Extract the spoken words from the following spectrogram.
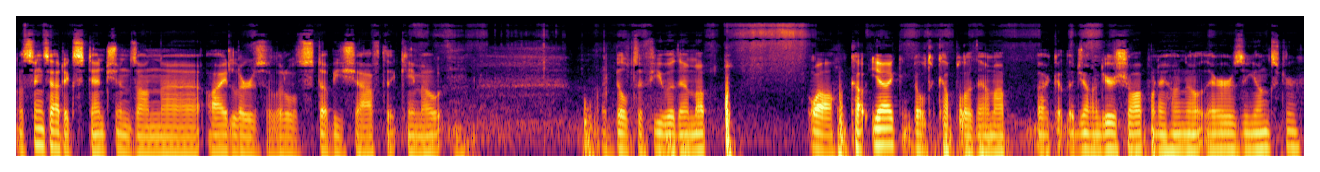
Those things had extensions on the idlers, a little stubby shaft that came out. I built a few of them up. Well, yeah, I can built a couple of them up back at the John Deere shop when I hung out there as a youngster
